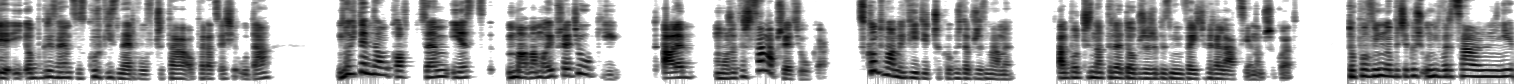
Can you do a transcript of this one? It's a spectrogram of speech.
y, i obgryzający skórki z nerwów, czy ta operacja się uda no i tym naukowcem jest mama mojej przyjaciółki, ale może też sama przyjaciółka. Skąd mamy wiedzieć, czy kogoś dobrze znamy? Albo czy na tyle dobrze, żeby z nim wejść w relację na przykład? To powinno być jakoś uniwersalnie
